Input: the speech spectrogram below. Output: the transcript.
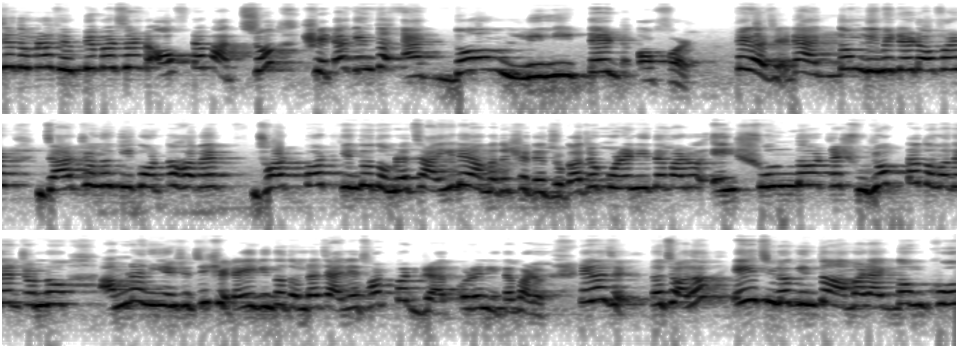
যে তোমরা ফিফটি পার্সেন্ট অফটা পাচ্ছ, সেটা কিন্তু একদম লিমিটেড অফার ঠিক আছে, এটা একদম লিমিটেড অফার যার জন্য কি করতে হবে? ঝটপট কিন্তু তোমরা চাইলে আমাদের সাথে যোগাযোগ করে নিতে পারো। এই সুন্দর যে সুযোগটা তোমাদের জন্য আমরা নিয়ে এসেছি সেটাই কিন্তু তোমরা চাইলে ঝটপট গ্র্যাব করে নিতে পারো। ঠিক আছে? তো চলো, এই ছিল কিন্তু আমার একদম খুব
